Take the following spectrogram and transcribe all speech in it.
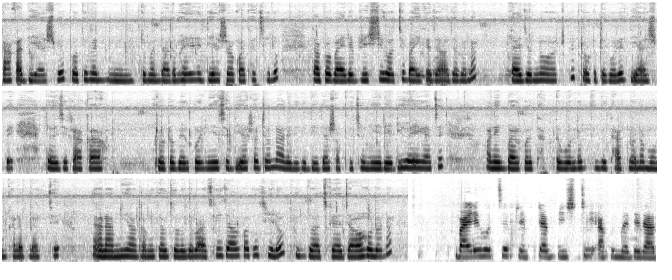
কাকা দিয়ে আসবে। প্রথমে তোমার দাদা ভাইয়ের দিয়ে আসার কথা ছিল। তারপর বাইরে বৃষ্টি হচ্ছে, বাইকে যাওয়া যাবে না। তাই জন্য আজকে টোটোতে করে দিয়ে আসবে। তো ওই যে কাকা টোটো বের করে নিয়েছে দিয়ে আসার জন্য, আর এদিকে দিদা সব কিছু নিয়ে রেডি হয়ে গেছে। অনেকবার করে থাকতে বললাম, কিন্তু থাকল না, মন খারাপ লাগছে। আর আমি আগামীকাল চলে যাব। আজকে যাওয়ার কথা ছিল কিন্তু আজকে যাওয়া হলো না। বাইরে হচ্ছে ট্রিপটা বৃষ্টি এখন বাজে রাত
